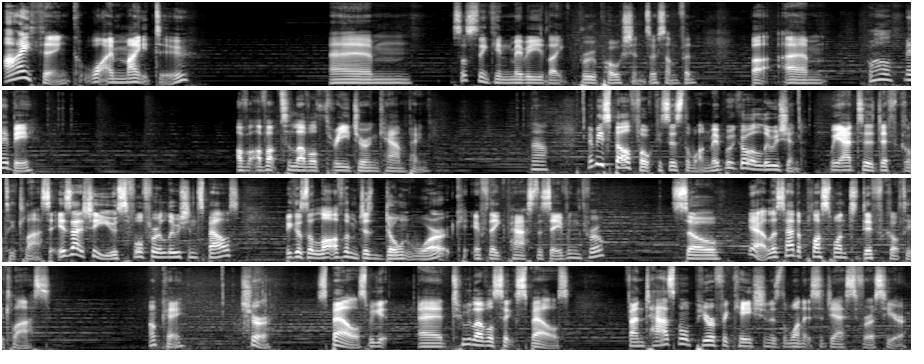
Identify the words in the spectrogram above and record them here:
I think what I might do... Um, I was thinking maybe like brew potions or something. But, um, well, maybe. Of, of up to level 3 during camping. Now, maybe Spell Focus is the one. Maybe we go Illusion. We add to the difficulty class. It is actually useful for Illusion spells, because a lot of them just don't work if they pass the saving throw. So, yeah, let's add a plus one to difficulty class. Okay, sure. Spells, we get uh, two level 6 spells. Phantasmal Putrefaction is the one it suggests for us here.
